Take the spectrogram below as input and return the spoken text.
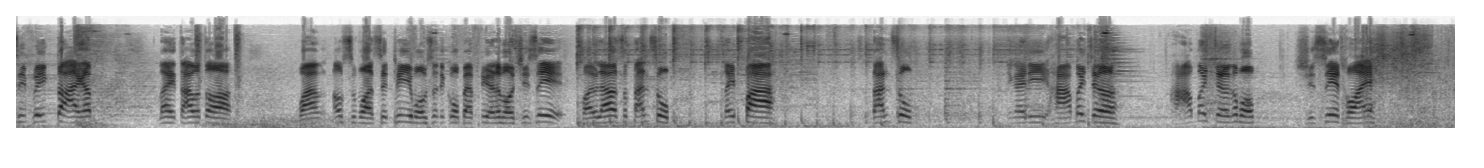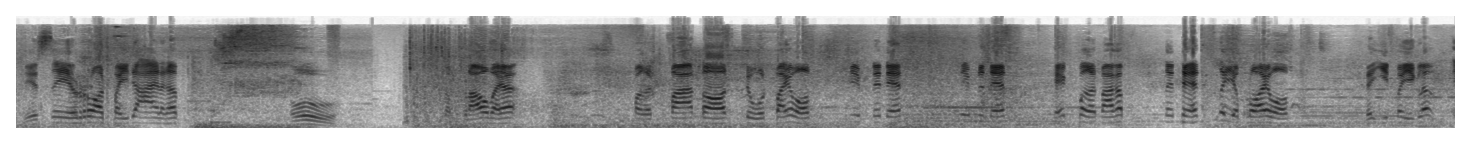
ซิมเพลตายครับ ไล่ตามมาต่อ วางเอาสวอตเซนทรีผมสนิโกแบบเดือดแล้วผมชิซี่ถอยแล้วสตันสุบในป่าสตันสุบยังไงดีหาไม่เจอ หาไม่เจอครับผมชิซี่ถอยชิซี่รอดไปได้แล้วครับ โอ้สับเปราไปฮะเปิดมาต่อดูดไปครับผมจิ้มเน้นๆจิ้มเน้นๆเฮกเปิดมาครับ เน้นๆเรียบร้อยผมได้ยินมาอีกแล้ว เอ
